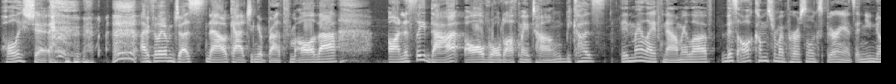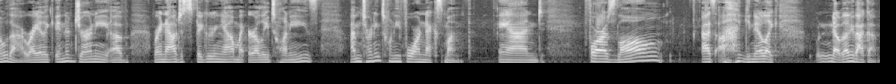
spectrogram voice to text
Holy shit. I feel like I'm just now catching a breath from all of that. Honestly, that all rolled off my tongue because in my life now, my love, this all comes from my personal experience. And you know that, right? Like in a journey of right now, just figuring out my early 20s, I'm turning 24 next month. And for as long as I, you know, like, no, let me back up.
